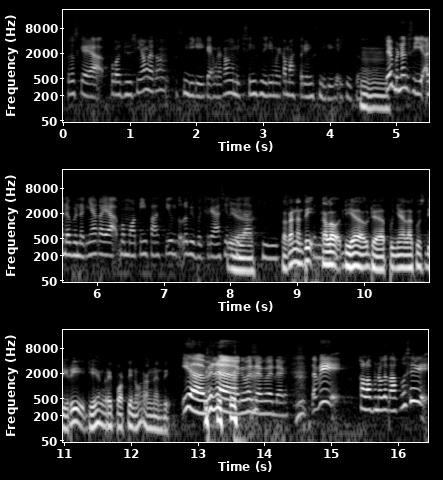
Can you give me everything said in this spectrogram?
terus kayak produce-nya mereka sendiri, kayak mereka nge-mixing sendiri, mereka mastering sendiri kayak gitu. Hmm. Jadi bener sih ada benernya kayak memotivasi untuk lebih berkreasi lebih Iya. lagi. Bahkan nanti kalau dia udah punya lagu sendiri, dia yang reportin orang nanti. Iya benar benar benar. Tapi kalau menurut aku sih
